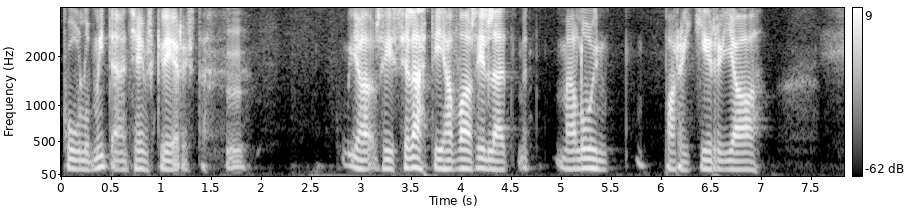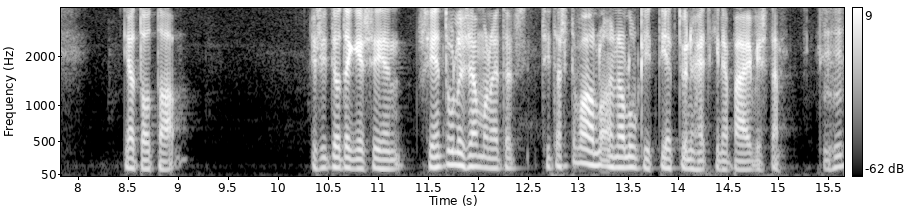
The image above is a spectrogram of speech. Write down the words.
kuullut mitään James Clearista. Mm. Ja siis se lähti ihan vaan sillä, että mä luin pari kirjaa ja tota, ja sitten jotenkin siihen, siihen tuli semmoinen, että sitä sitten vaan aina luki tiettyinä hetkinä päivistä. Mm-hmm.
